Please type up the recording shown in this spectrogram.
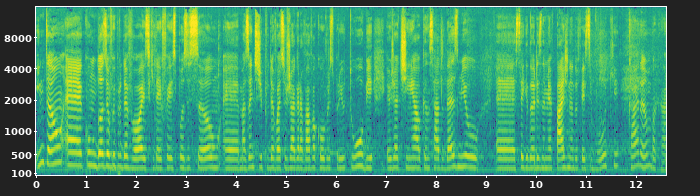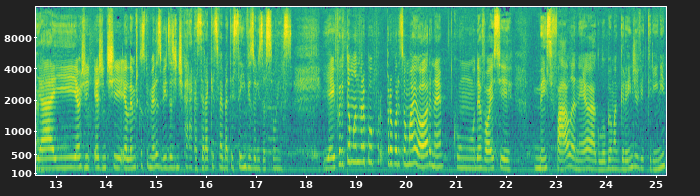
Então, é, com 12 eu fui pro The Voice, que daí foi a exposição, é, mas antes de ir pro The Voice eu já gravava covers pro YouTube, eu já tinha alcançado 10 mil é, seguidores na minha página do Facebook. Caramba, cara. E aí a gen- a gente, eu lembro que os primeiros vídeos a gente, caraca, será que esse vai bater 100 visualizações? E aí foi tomando uma pro- proporção maior, né? Com o The Voice nem se fala, né? A Globo é uma grande vitrine.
